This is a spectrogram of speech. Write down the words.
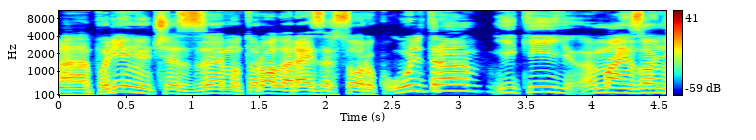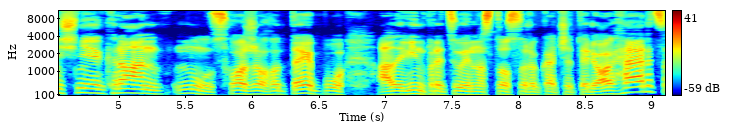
Е, Порівнюючи з Motorola Razer 40 Ultra, який е, має зовнішній екран ну, схожого типу, але він працює на 144 Гц,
